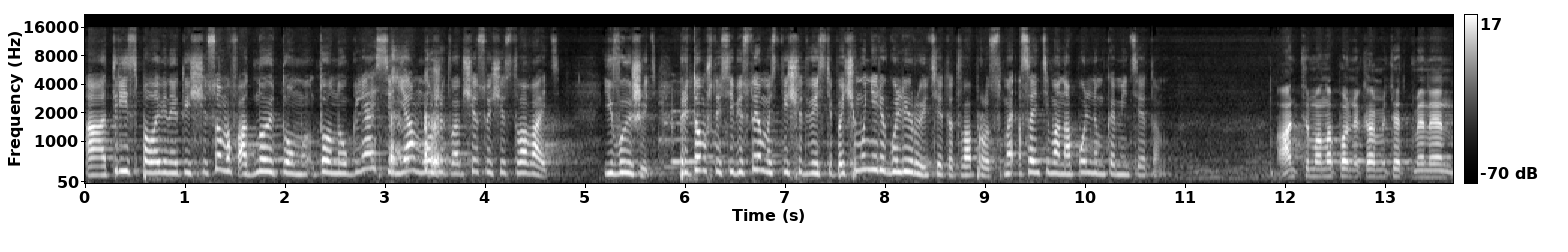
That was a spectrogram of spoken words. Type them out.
а, 3,5 тысячи сомов одной тонны угля семья может вообще существовать? и выжить, при том, что себестоимость 1200. Почему не регулируете этот вопрос с антимонопольным комитетом? Антимонопольный комитет менен,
